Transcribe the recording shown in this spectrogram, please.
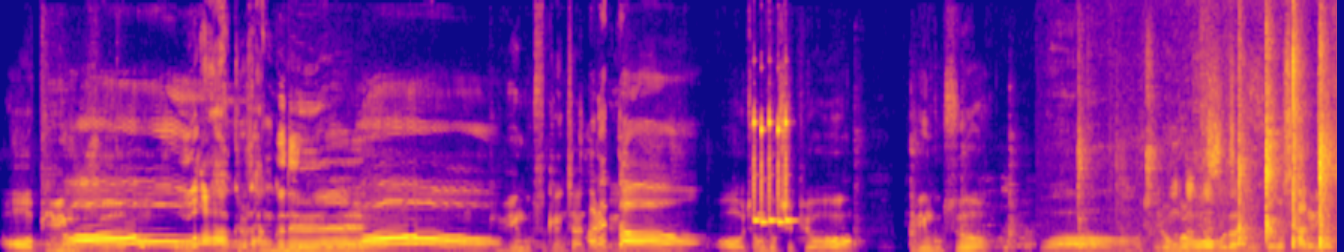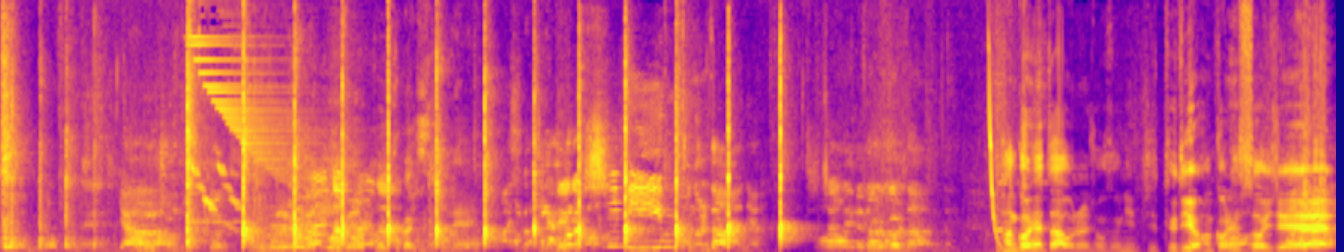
어 비빔국수. 오, 아 그래서 당근을. 비빔국수 괜찮다. 잘했다. 어 정석 씨 표 비빔국수. 와 이런 걸 먹어보다니. 또 살을 이렇게 밀어보네. 야 정승님은 또 매력 포인트가 있으시네. 내가 12인분을 다 아냐. 진짜 내 별걸 다 한다. 한 건 했다 오늘 정숙님. 드디어 한 건 했어 이제.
